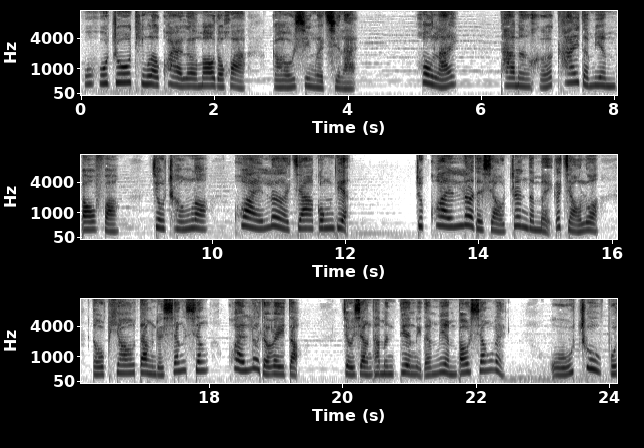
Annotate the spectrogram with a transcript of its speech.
呼呼猪听了快乐猫的话，高兴了起来。后来，他们合开的面包房就成了快乐加工店。这快乐的小镇的每个角落都飘荡着香香快乐的味道，就像他们店里的面包香味，无处不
